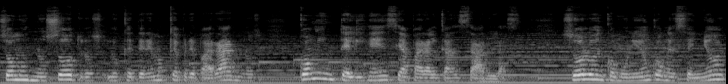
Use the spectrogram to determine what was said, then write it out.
Somos nosotros los que tenemos que prepararnos con inteligencia para alcanzarlas. Solo en comunión con el Señor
